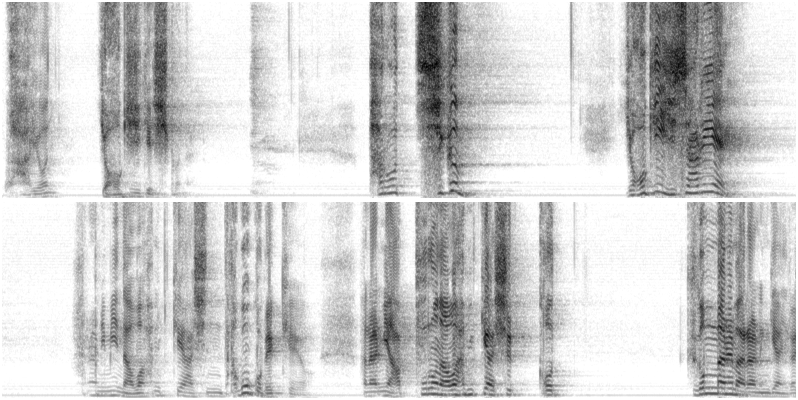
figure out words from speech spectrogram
과연 여기 계시거늘 바로 지금 여기 이 자리에 하나님이 나와 함께 하신다고 고백해요. 하나님이 앞으로 나와 함께 하실 것 그것만을 말하는 게 아니라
